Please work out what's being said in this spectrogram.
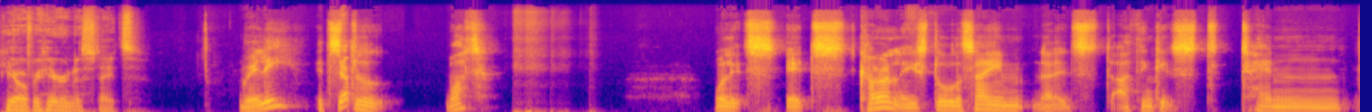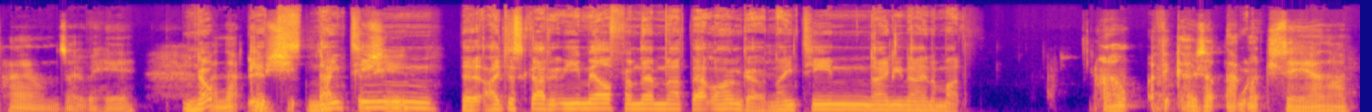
here over here in the states Really? It's Yep. still what? Well, it's it's currently still the same. Uh, it's I think it's ten pounds over here. nope And that gives it's you- that gives you- 19 i just got an email from them not that long ago 19.99 a month Well, if it goes up that much here, I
